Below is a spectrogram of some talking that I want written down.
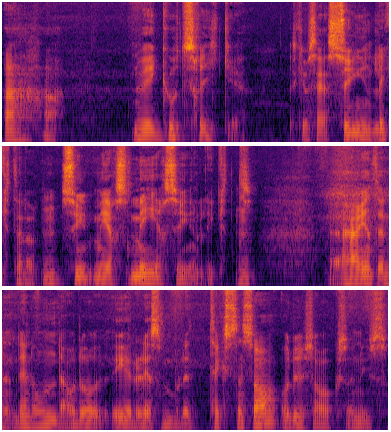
aha, nu är Guds rike, ska vi säga synligt eller mm. syn, mer, mer synligt. Mm. Eh, här är inte den, den onda och då är det det som både texten sa och du sa också nyss.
